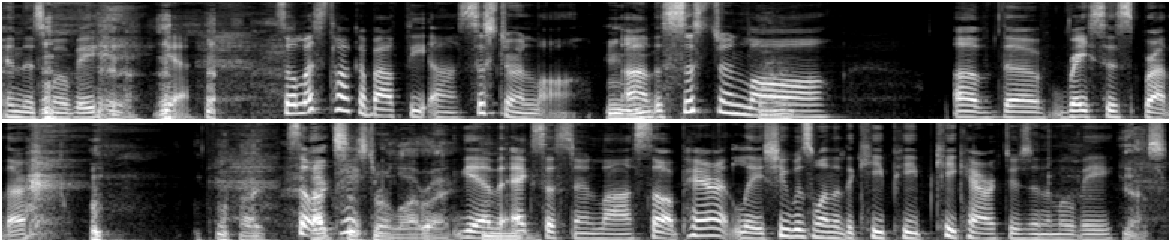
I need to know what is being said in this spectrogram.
in this movie. yeah. So let's talk about the uh, sister-in-law. Mm-hmm. Uh, the sister-in-law of the racist brother. Right. So Ex sister in law, right? yeah, the ex-sister-in-law. So apparently, she was one of the key pe- key characters in the movie. Yes.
